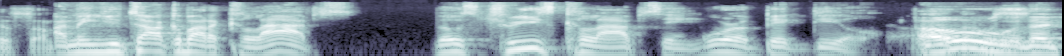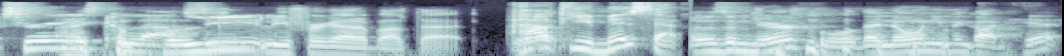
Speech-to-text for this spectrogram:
awesome. I mean, you talk about a collapse. Those trees collapsing were a big deal. Oh, Oh, was- the I trees collapsing. completely forgot about that. How Yeah. can you miss that? It was a miracle that no one even got hit.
